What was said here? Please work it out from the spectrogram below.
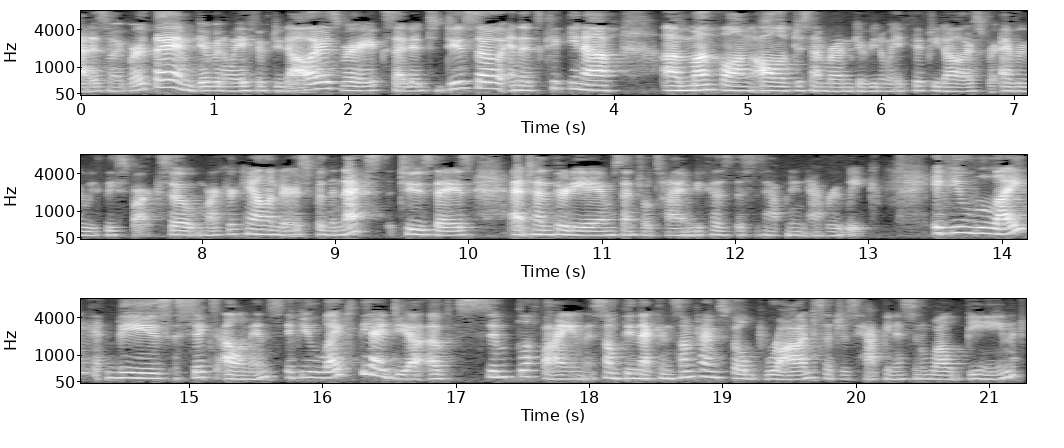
that is my birthday. I'm giving away $50. Very excited to do so. And it's kicking off a month long, all of December. I'm giving away $50 for every weekly spark. So mark your calendars for the next Tuesdays at 10:30 a.m. Central Time because this is happening every week. If you like these six elements, if you liked the idea of simplifying something that can sometimes feel broad, such as happiness and well-being,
